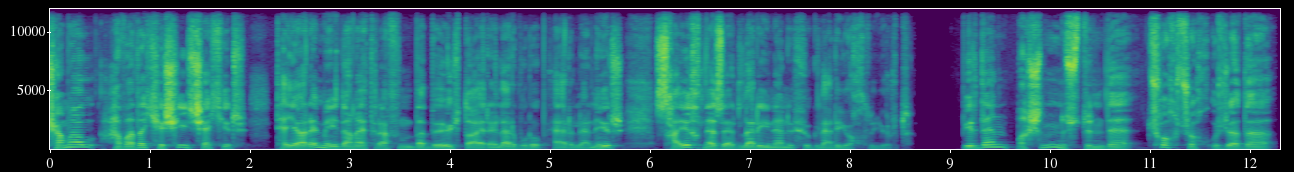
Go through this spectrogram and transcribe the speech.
Kamal havada keşiy çəkir, təyyarə meydanı ətrafında böyük dairələr vurub hərlənir, sayıq nəzərləri ilə üfüqləri yoxlayırdı. Birdən başının üstündə çox-çox ucada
